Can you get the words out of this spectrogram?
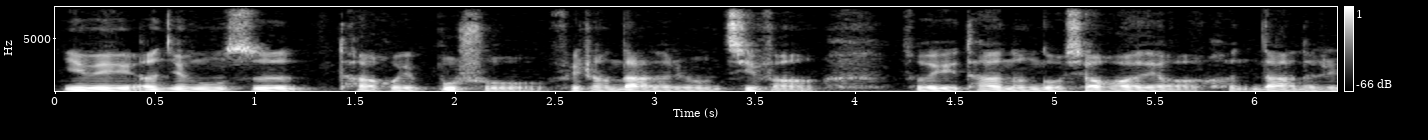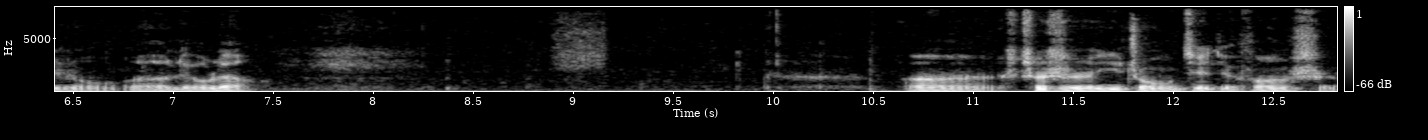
因为安全公司它会部署非常大的这种机房，所以它能够消化掉很大的这种呃流量。嗯，这是一种解决方式。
